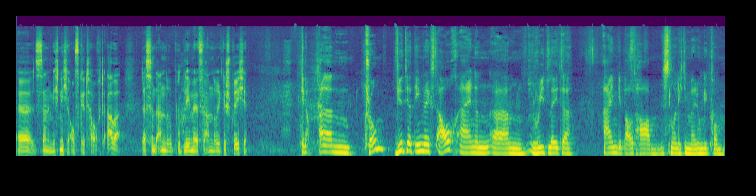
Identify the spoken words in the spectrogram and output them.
Äh, ist dann nämlich nicht aufgetaucht. Aber das sind andere Probleme für andere Gespräche. Genau. Ähm, Chrome wird ja demnächst auch einen ähm, Read Later eingebaut haben, ist neulich die Meldung gekommen.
